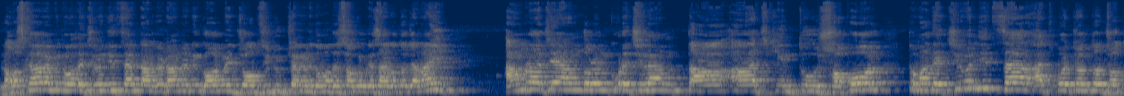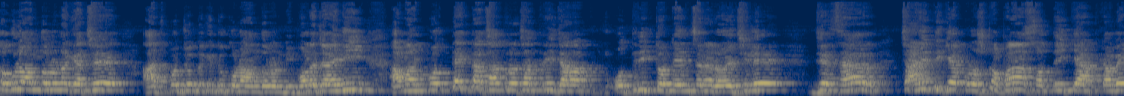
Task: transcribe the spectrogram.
নমস্কার, আমি তোমাদের চিরঞ্জিত স্যার টার্গেট হান্ড্রেডিং গভর্নমেন্ট জবস ইউটিউব চ্যানেলে তোমাদের সকলকে স্বাগত জানাই। আমরা যে আন্দোলন করেছিলাম, তা আজ কিন্তু সফল। তোমাদের চিরঞ্জিত স্যার, আজ পর্যন্ত যতগুলো আন্দোলনে গেছে, আজ পর্যন্ত কিন্তু কোনো আন্দোলন বিফলে যায়নি। আমার প্রত্যেকটা ছাত্রছাত্রী যারা অতিরিক্ত টেনশনে রয়েছিলে, যে স্যার, চারিদিকে প্রশ্ন ফাঁস, সত্যিই কি আটকাবে?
